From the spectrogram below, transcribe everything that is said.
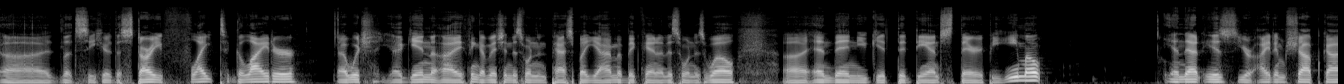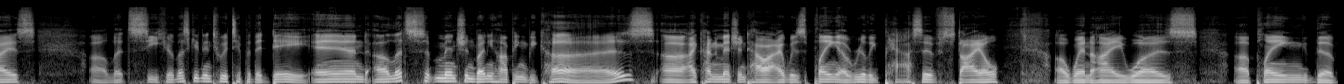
uh, let's see here, the Starry Flight glider. Uh, which again, I think I mentioned this one in the past, but yeah, I'm a big fan of this one as well. Uh, and then you get the dance therapy emote, and that is your item shop, guys. Uh, let's see here. Let's get into a tip of the day, and uh, let's mention bunny hopping because uh, I kind of mentioned how I was playing a really passive style uh, when I was uh, playing the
